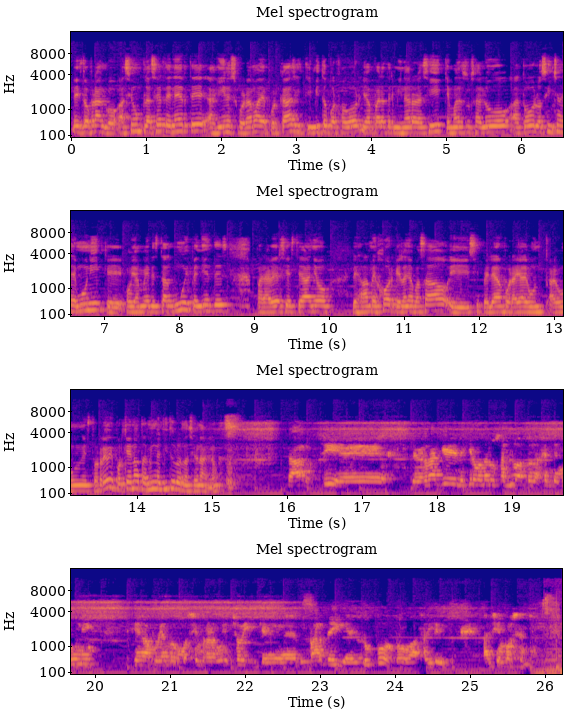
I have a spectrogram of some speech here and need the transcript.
Listo, Franco. Ha sido un placer tenerte aquí en nuestro programa de Podcast y te invito, por favor, ya para terminar ahora sí, que mandes un saludo a todos los hinchas de Muni que obviamente están muy pendientes para ver si este año les va mejor que el año pasado y si pelean por ahí algún, algún estorreo y por qué no, también el título nacional, ¿no? Claro, sí, eh, de verdad que le quiero mandar un saludo a toda la gente de Muni, que sigan apoyando como siempre lo han hecho y que de mi parte y el grupo todo va a salir al 100%.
